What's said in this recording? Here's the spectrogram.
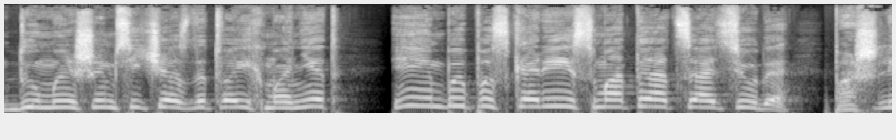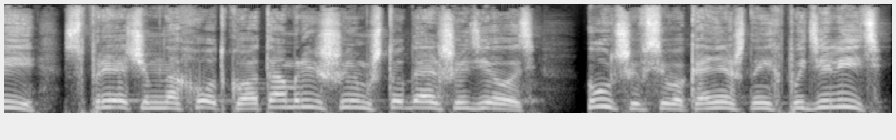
«Думаешь, им сейчас до твоих монет? Им бы поскорее смотаться отсюда. Пошли, спрячем находку, а там решим, что дальше делать. Лучше всего, конечно, их поделить».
